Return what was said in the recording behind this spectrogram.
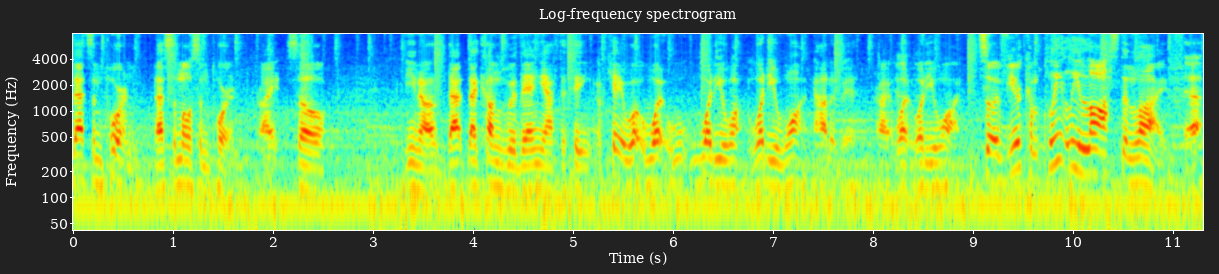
That's important. That's the most important right? So you know that that comes within. You have to think okay what what what do you want what do you want out of it right? What what do you want? So if you're completely lost in life Yeah.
